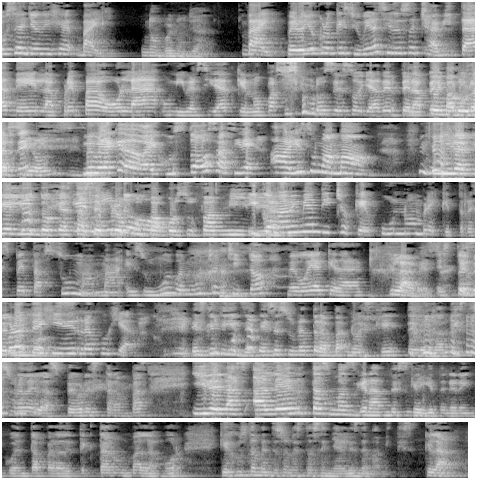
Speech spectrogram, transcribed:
O sea, yo dije, bye. No, bueno, ya. Bye. Pero yo creo que si hubiera sido esa chavita de la prepa o la universidad que no pasó ese proceso ya de terapia, de maduración, sí, sí. me hubiera quedado ahí gustosa, así de, ay, es su mamá. Mira qué lindo que hasta se lindo. preocupa por su familia. Y como a mí me han dicho que un hombre que respeta a su mamá es un muy buen muchachito, me voy a quedar aquí. Claro. Estoy es protegida y refugiada. Es que fíjense, esa es una trampa. No, es que de verdad, esta es una de las peores trampas y de las alertas más grandes que hay que tener en cuenta para detectar un mal amor, que justamente son estas señales de mamitis. Claro.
